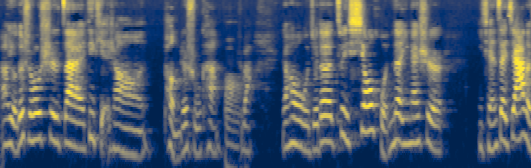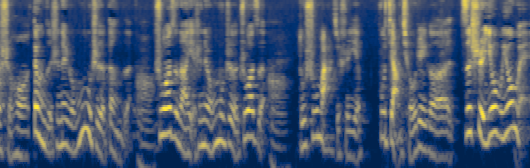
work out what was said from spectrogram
啊，有的时候是在地铁上捧着书看，是吧？然后我觉得最销魂的应该是以前在家的时候，凳子是那种木质的凳子，桌子呢也是那种木质的桌子，读书嘛，就是也不讲求这个姿势优不优美，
